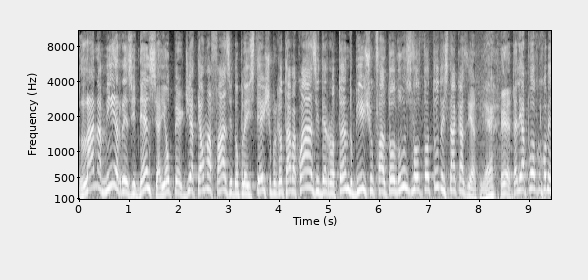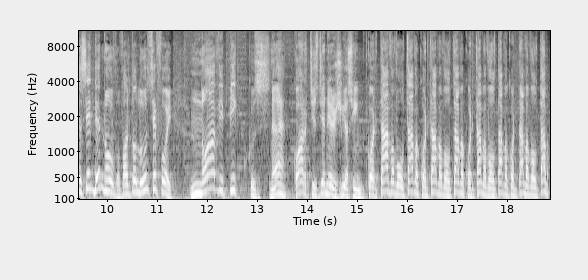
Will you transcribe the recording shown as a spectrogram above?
lá na minha residência, eu perdi até uma fase do PlayStation, porque eu tava quase derrotando o bicho, faltou luz, voltou tudo, está caseiro. É? É, dali a pouco eu comecei de novo, faltou luz, você foi. Nove pico. elétricos, né? Cortes de energia, assim, cortava, voltava, cortava, voltava, cortava, voltava, cortava, voltava.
